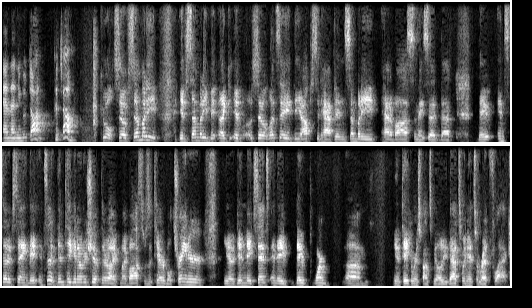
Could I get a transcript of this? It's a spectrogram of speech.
and then you moved on. Good job. Cool. So if somebody, if somebody like if so, let's say the opposite happened. Somebody had a boss and they said that they instead of saying they instead of them taking ownership, they're like, my boss was a terrible trainer. You know, didn't make sense, and they they weren't. Um, you know, taking responsibility. That's when it's a red flag.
